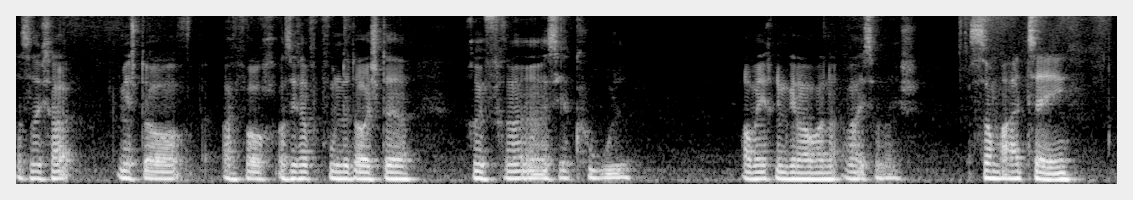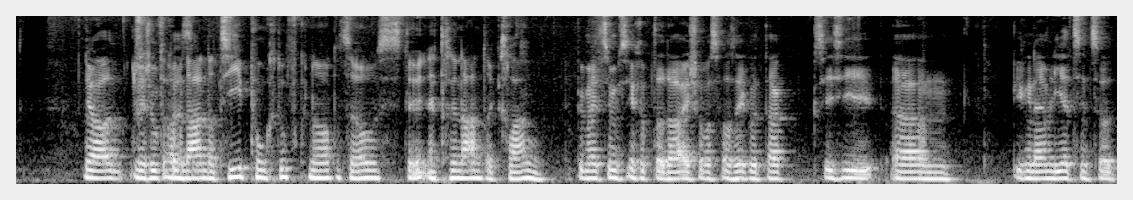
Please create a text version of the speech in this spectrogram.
Also ich habe, mir ist da einfach, also ich habe einfach gefunden, da ist der Refrain sehr cool. Aber ich nicht mehr genau weiß, wo er ist. So mal sehen. Ja, mir ist Zu einem anderen Zeitpunkt aufgenommen oder so. Es hat einen anderen Klang. ich bin mir jetzt nicht mehr sicher, ob der da ist, aber es war sehr gut da gewesen. Ähm, bei irgendeinem Lied sind so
